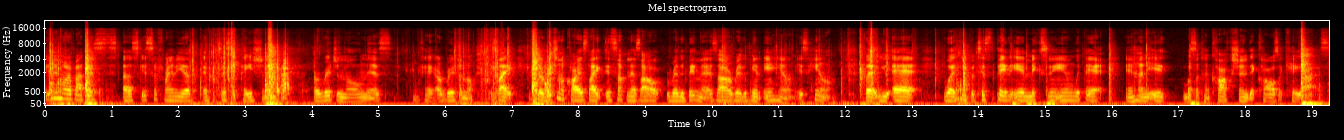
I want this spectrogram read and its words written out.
Give me more about this uh, schizophrenia and participation, originalness. Okay, original. It's like the original card is like it's something that's already been there. It's already been in him. It's him. But you add what he participated in, mixing in with that, and honey, it was a concoction that caused a chaos.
